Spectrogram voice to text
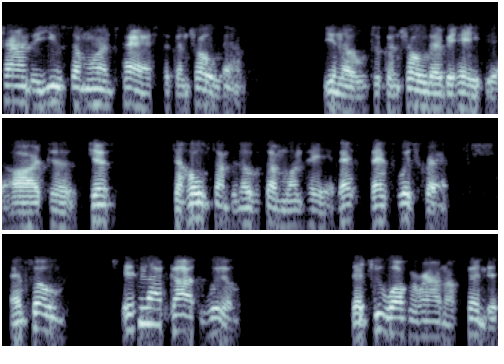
trying to use someone's past to control them, you know, to control their behavior or to just to hold something over someone's head. That's that's witchcraft. And so it's not God's will that you walk around offended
